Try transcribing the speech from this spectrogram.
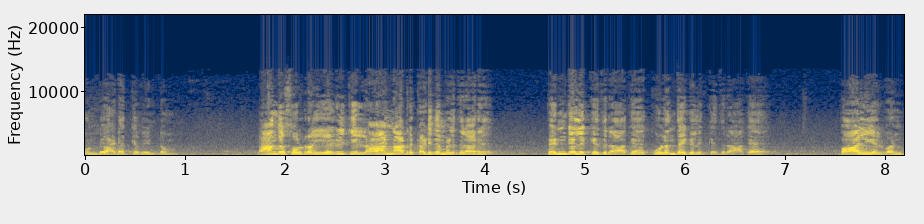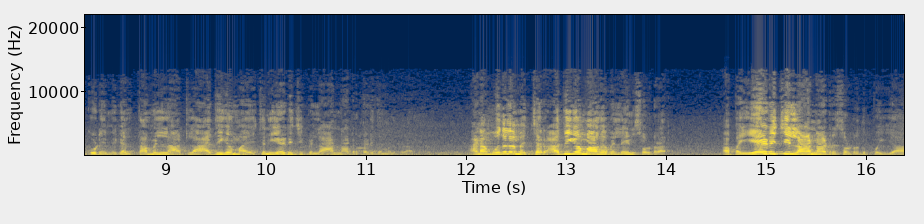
கொண்டு அடக்க வேண்டும். நாங்கள் சொல்கிறோம் எழுதி லா நாடு கடிதம் எழுதுறாரு. பெண்களுக்கு எதிராக குழந்தைகளுக்கு எதிராக பாலியல் வன்கொடுமைகள் தமிழ்நாட்டில் அதிகமாயிடுச்சுன்னு ஏடிஜிபி லா ஆர்டர் கடிதம் எழுதுகிறார் ஆனால் முதலமைச்சர் அதிகமாகவில்லைன்னு சொல்கிறார் அப்போ ஏடிஜி லா ஆர்டர் சொல்கிறது பொய்யா?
